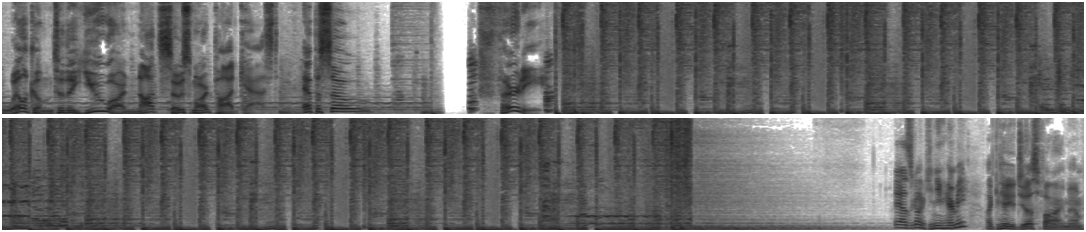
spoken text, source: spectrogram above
Welcome to the You Are Not So Smart podcast, episode 30. Hey, how's it going? Can you hear me? I can hear you just fine, ma'am.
